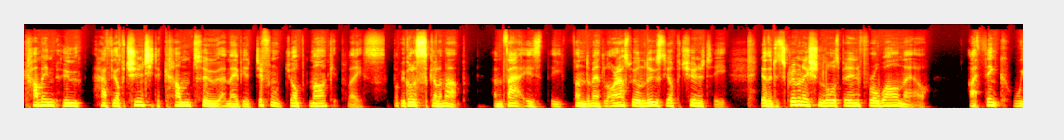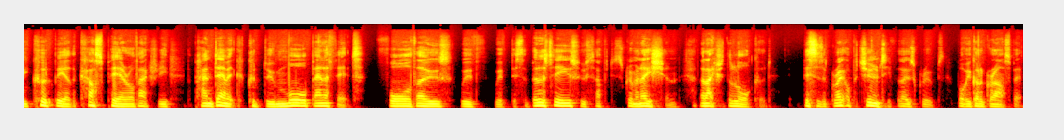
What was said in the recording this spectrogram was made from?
coming, who have the opportunity to come to a, maybe a different job marketplace, but we've got to skill them up. And that is the fundamental, or else we'll lose the opportunity. Yeah, the discrimination law's been in for a while now. I think we could be at the cusp here of actually the pandemic could do more benefit for those with with disabilities who suffer discrimination than actually the law could. This is a great opportunity for those groups, but we've got to grasp it.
